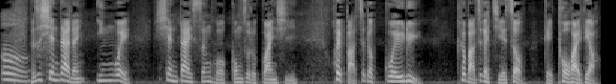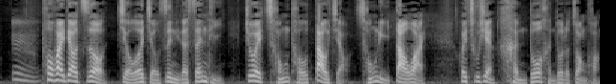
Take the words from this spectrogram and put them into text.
哦，可是现代人因为现代生活工作的关系，会把这个规律，会把这个节奏给破坏掉。嗯，破坏掉之后，久而久之，你的身体就会从头到脚，从里到外，会出现很多很多的状况。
